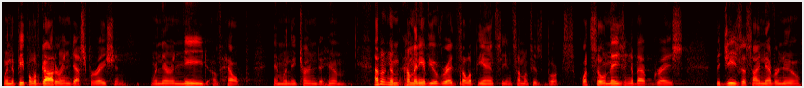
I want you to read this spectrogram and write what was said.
when the people of God are in desperation, when they're in need of help, and when they turn to Him. I don't know how many of you have read Philip Yancey and some of his books. What's so amazing about grace? The Jesus I Never Knew.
